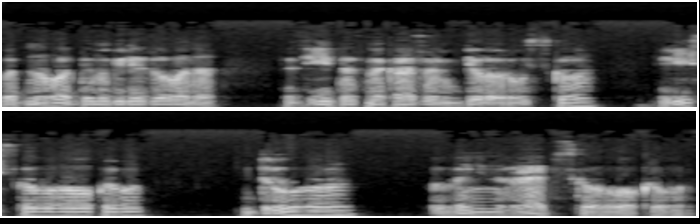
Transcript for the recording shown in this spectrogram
Одного демобілізовано згідно з наказом Білоруського військового округу, другого Ленінградського округу.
